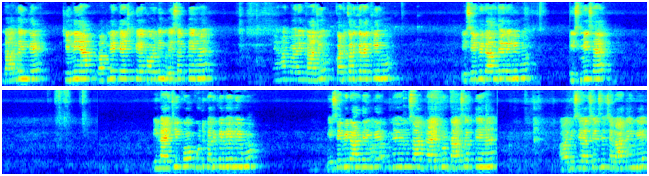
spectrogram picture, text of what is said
डाल देंगे। चीनी आप अपने टेस्ट के अकॉर्डिंग ले सकते हैं। यहाँ पर एक काजू कट करके रखी हूँ। इसे भी डाल दे रही हूँ। किशमिश है। इलायची को कूट करके ले ली हूँ। इसे भी डाल देंगे। अपने अनुसार ड्राई फ्रूट डाल सकते हैं। और इसे अच्छे से चला देंगे।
